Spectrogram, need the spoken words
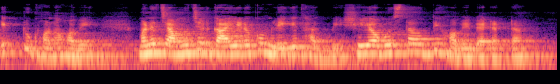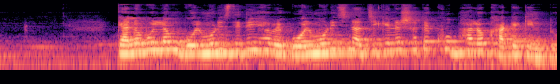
একটু ঘন হবে। মানে চামচের গায়ে এরকম লেগে থাকবে। সেই অবস্থা অবধি হবে ব্যাটারটা। কেন বললাম গোলমরিচ দিতেই হবে? গোলমরিচ না চিকেনের সাথে খুব ভালো খাটে কিন্তু।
